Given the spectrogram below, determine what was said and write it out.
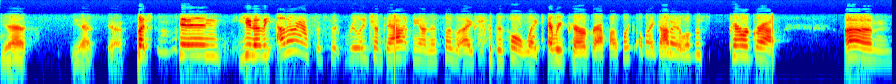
yes, yes, yes. but then, you know, the other aspects that really jumped out at me on this was like this whole like every paragraph. I was like, oh my god, I love this paragraph. Um,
